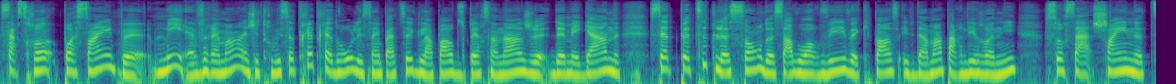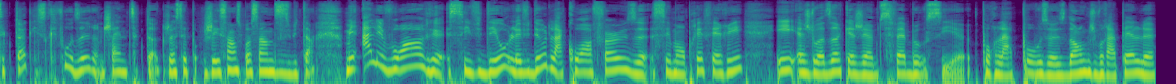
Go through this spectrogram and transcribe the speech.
ça sera pas simple. Mais vraiment, j'ai trouvé ça très, très drôle et sympathique de la part du personnage de Megan. Cette petite leçon de savoir-vivre qui passe évidemment par l'ironie sur sa chaîne TikTok. Est-ce qu'il faut dire une chaîne TikTok? Je sais pas. J'ai 160 18 ans. Mais allez voir euh, ces vidéos. Le vidéo de la coiffeuse, c'est mon préféré. Et euh, je dois dire que j'ai un petit faible aussi euh, pour la poseuse. Donc, je vous rappelle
